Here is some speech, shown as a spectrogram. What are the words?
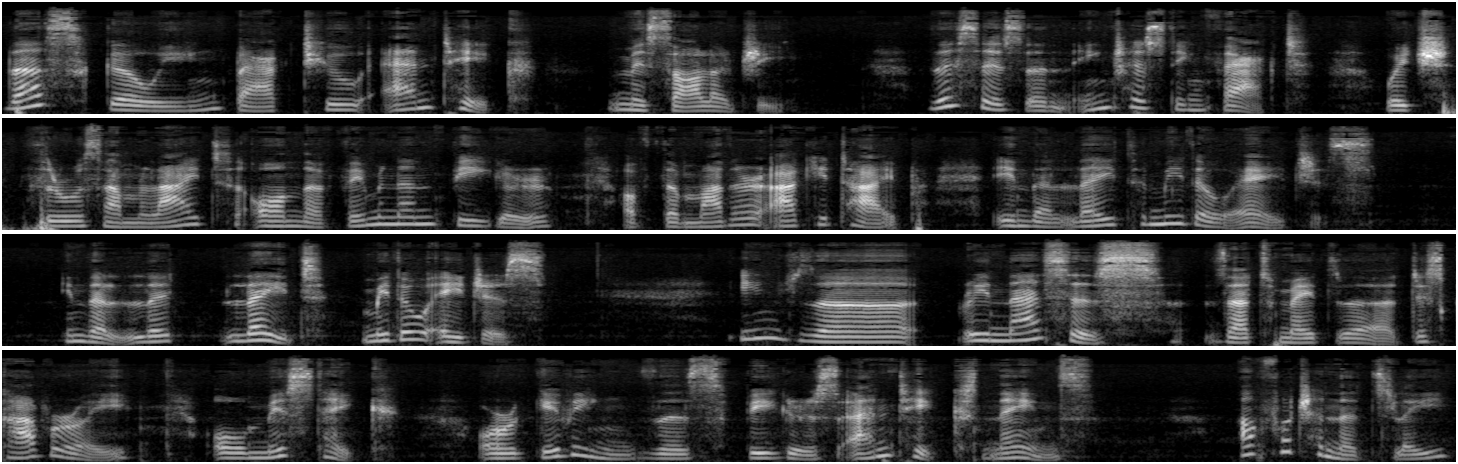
thus going back to antique mythology. This is an interesting fact which threw some light on the feminine figure of the mother archetype in the late Middle Ages. In the late Middle Ages, in the Renaissance that made the discovery or mistake or giving these figures antique names. Unfortunately,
